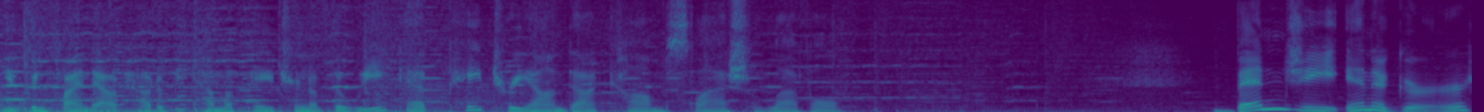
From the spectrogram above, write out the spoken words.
You can find out how to become a patron of the week at patreon.com slash level. Benji Iniger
